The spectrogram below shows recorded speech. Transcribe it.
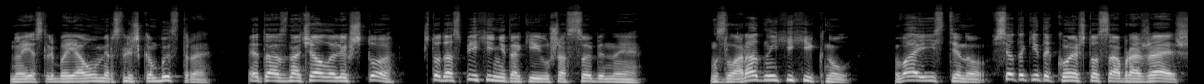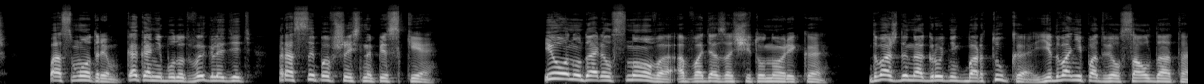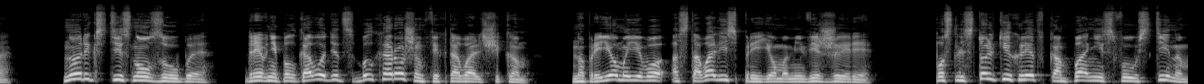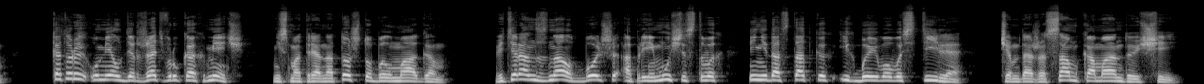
Но если бы я умер слишком быстро, это означало лишь то, что доспехи не такие уж особенные. Злорадный хихикнул, Воистину, все-таки ты кое-что соображаешь. Посмотрим, как они будут выглядеть, рассыпавшись на песке. И он ударил снова, обводя защиту Норика. Дважды нагрудник Бартука едва не подвел солдата. Норик стиснул зубы. Древний полководец был хорошим фехтовальщиком, но приемы его оставались приемами Вижири. После стольких лет в компании с Фаустином, который умел держать в руках меч, несмотря на то, что был магом, ветеран знал больше о преимуществах и недостатках их боевого стиля, чем даже сам командующий.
